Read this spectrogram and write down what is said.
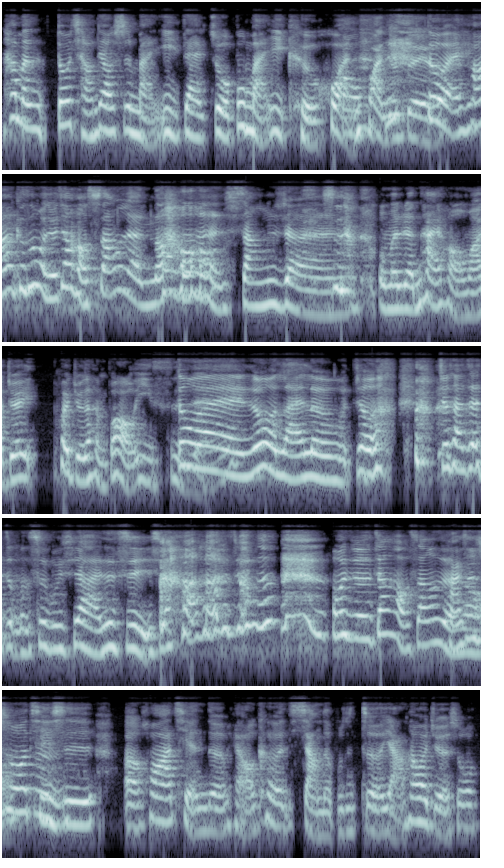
他们都强调是满意再做，不满意可换。换就对了。对啊，可是我觉得这样好伤人哦，很伤人。是我们人太好吗？觉得。会觉得很不好意思。对，如果来了，我就 就算再怎么吃不下，还是吃一下。就是我觉得这样好伤人哦。还是说，其实、嗯、呃，花钱的嫖客想的不是这样，他会觉得说，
